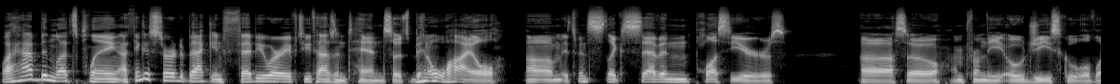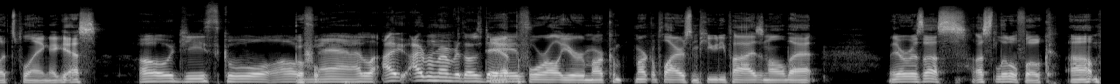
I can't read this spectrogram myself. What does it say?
well, I have been Let's Playing. I think I started back in February of 2010, so it's been a while. Um, it's been like seven plus years. Uh, so I'm from the OG school of Let's Playing, I guess. OG school. Oh Before- man, I, I remember those days. Yeah, before all your Mark Markipliers and PewDiePies and all that, there was us, us little folk. Um,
